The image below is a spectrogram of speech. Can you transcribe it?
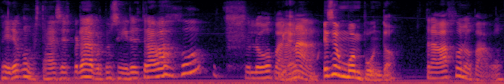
Pero como estaba desesperada por conseguir el trabajo, luego para Bien. nada. Ese es un buen punto. Trabajo no pago.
